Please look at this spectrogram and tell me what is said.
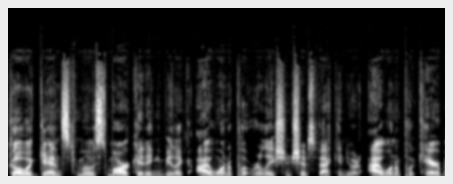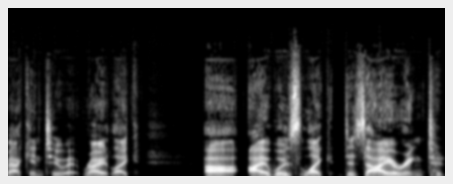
go against most marketing and be like, I want to put relationships back into it. I want to put care back into it, right? Like, uh, I was like desiring to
